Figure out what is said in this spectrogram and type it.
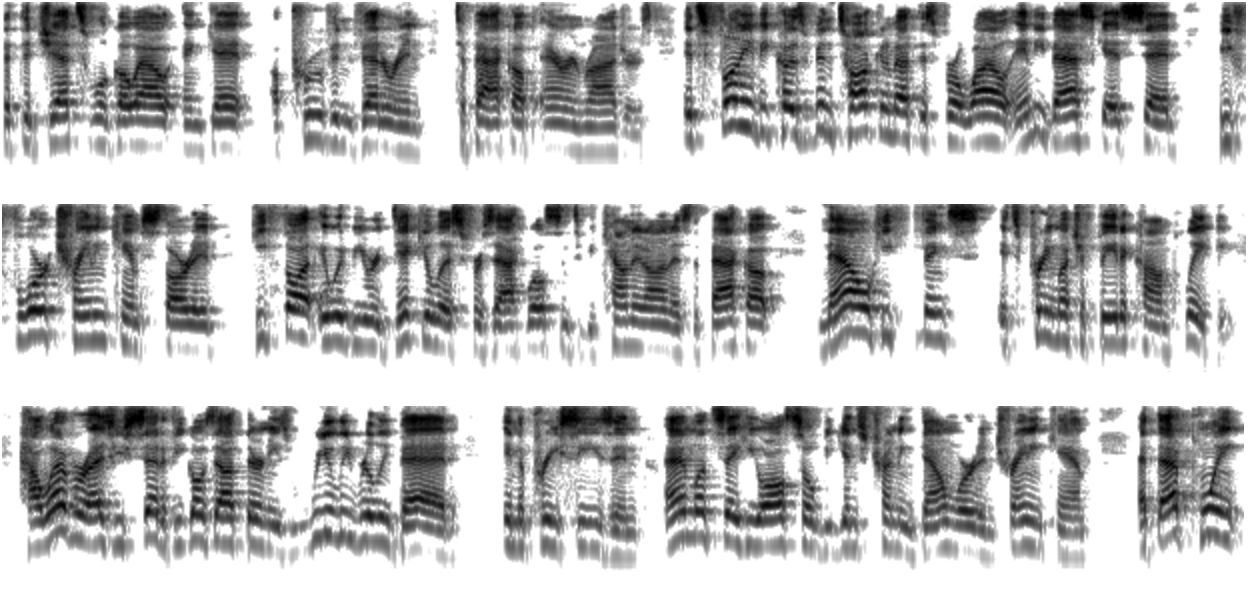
that the Jets will go out and get a proven veteran to back up Aaron Rodgers? It's funny because we've been talking about this for a while. Andy Vasquez said before training camp started, he thought it would be ridiculous for Zach Wilson to be counted on as the backup. Now he thinks it's pretty much a fait accompli. However, as you said, if he goes out there and he's really, really bad in the preseason, and let's say he also begins trending downward in training camp, at that point,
